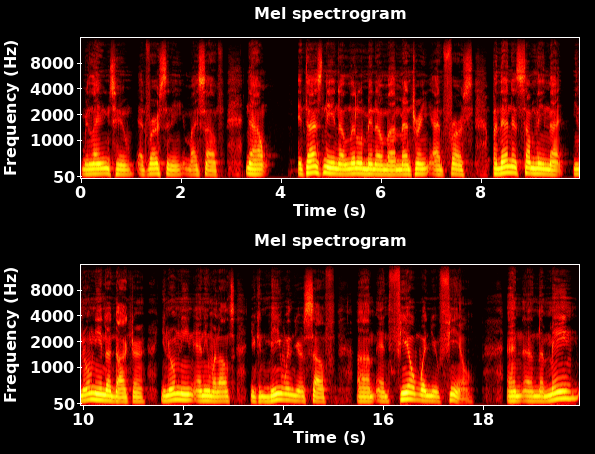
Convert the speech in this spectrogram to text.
relating to adversity myself. Now, it does need a little bit of uh, mentoring at first, but then it's something that you don't need a doctor, you don't need anyone else. You can be with yourself um, and feel what you feel. And, and the main,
